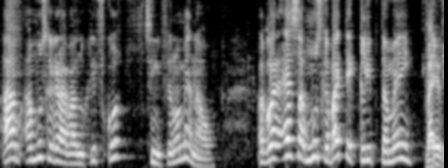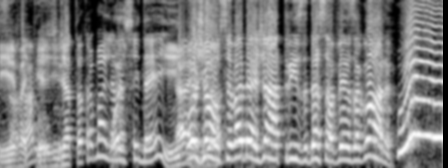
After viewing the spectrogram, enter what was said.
A, a música gravada no clipe ficou, sim, fenomenal. Agora, essa música vai ter clipe também? Vai ter, vai ter. A Exatamente. gente já tá trabalhando essa ideia aí. É. Ô, João, você vai beijar a atriz dessa vez agora? Dessa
